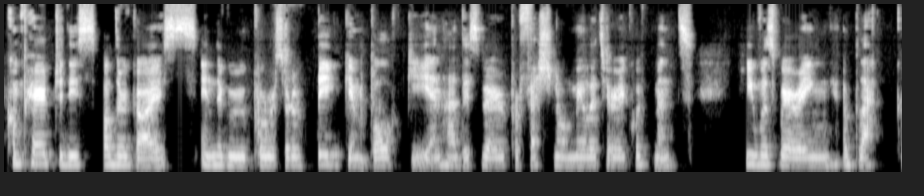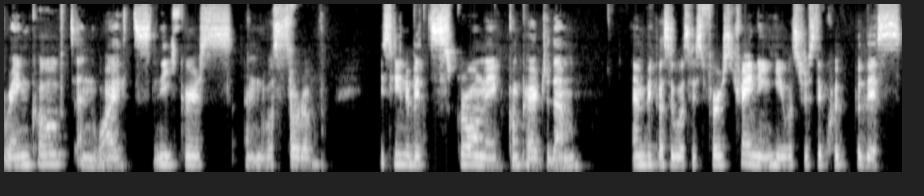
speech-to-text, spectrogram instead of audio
Compared to these other guys in the group who were sort of big and bulky and had this very professional military equipment, he was wearing a black raincoat and white sneakers and was sort of he seemed a bit scrawny compared to them. And because it was his first training, he was just equipped with this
